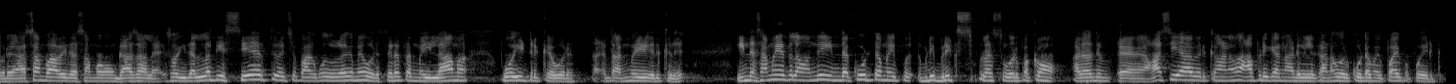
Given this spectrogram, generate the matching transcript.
ஒரு அசம்பாவித சம்பவம் காசால. ஸோ இதெல்லாத்தையும் சேர்த்து வச்சு பார்க்கும்போது உலகமே ஒரு ஸ்திரத்தன்மை இல்லாமல் போயிட்டு இருக்க ஒரு தன்மை இருக்குது. இந்த சமயத்தில் வந்து இந்த கூட்டமைப்பு இப்படி பிரிக்ஸ் பிளஸ் ஒரு பக்கம் அதாவது ஆசியாவிற்கான ஆப்பிரிக்கா நாடுகளுக்கான ஒரு கூட்டமைப்பாக இப்போ போயிருக்கு.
